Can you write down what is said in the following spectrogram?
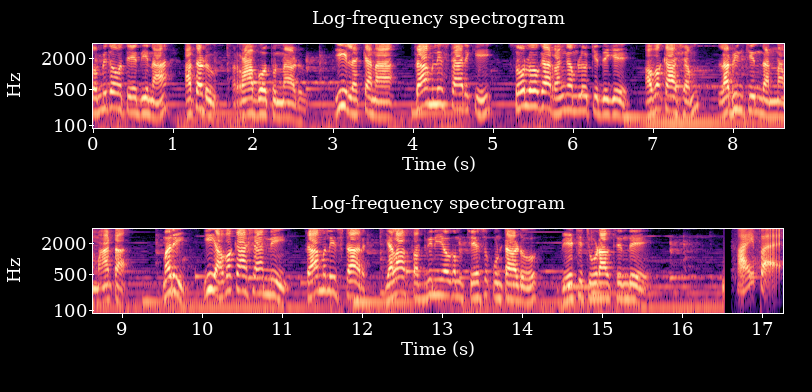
తొమ్మిదవ తేదీన అతడు రాబోతున్నాడు. ఈ లెక్కన ఫ్యామిలీ స్టార్కి సోలోగా రంగంలోకి దిగే అవకాశం లభించిందన్నమాట. మరి ఈ అవకాశాన్ని ఫ్యామిలీ స్టార్ ఎలా సద్వినియోగం చేసుకుంటాడో వేచి చూడాల్సిందే. అయిపోయి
